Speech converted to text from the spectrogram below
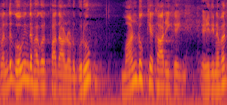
வந்து கோவிந்த பகவத் பாதாளோட குரு மாண்டுக்கிய காரிகை எழுதினவர்.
